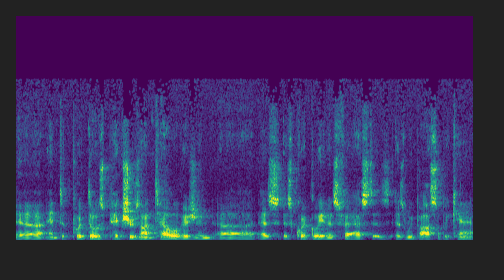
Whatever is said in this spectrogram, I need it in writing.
uh, and to put those pictures on television uh, as, as quickly and as fast as, as we possibly can.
